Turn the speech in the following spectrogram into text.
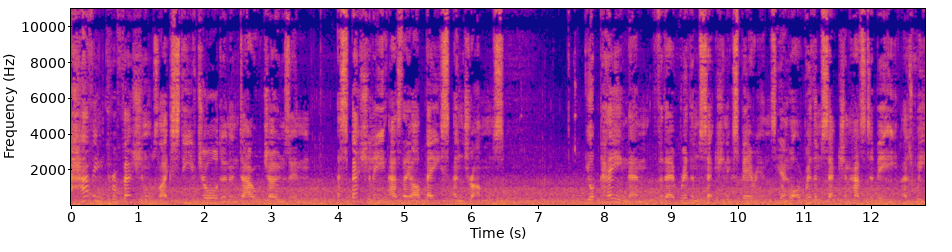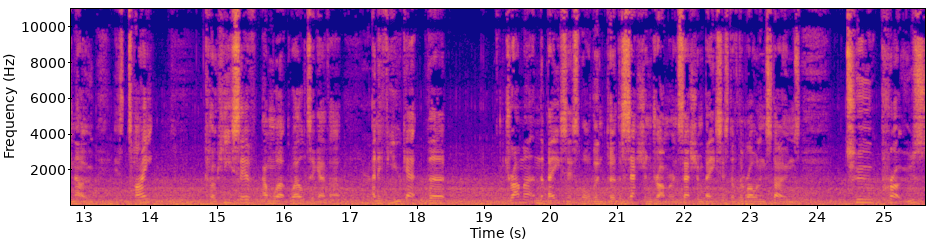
Having professionals like Steve Jordan and Darryl Jones in, especially as they are bass and drums, you're paying them for their rhythm section experience. Yeah. And what a rhythm section has to be, as we know, is tight, cohesive, and work well together. And if you get the drummer and the bassist, or the, the, session drummer and session bassist of the Rolling Stones, two pros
